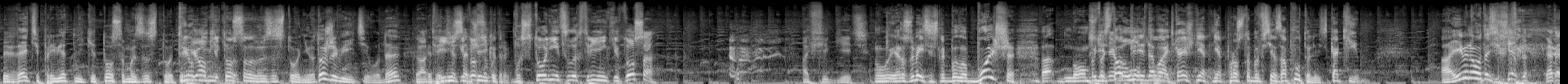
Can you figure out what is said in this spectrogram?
Передайте привет Никитосам из Эстонии. Трем Трем Никитосам из Эстонии. Вы тоже видите его, да? Да, Это три единственное Никитоса. общение, которое... В Эстонии целых три Никитоса? Офигеть. Ну, и, разумеется, если было больше, а, ну, он бы не стал передавать. Конечно, нет, нет, просто бы все запутались. Каким? А именно вот эти... Все, это,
